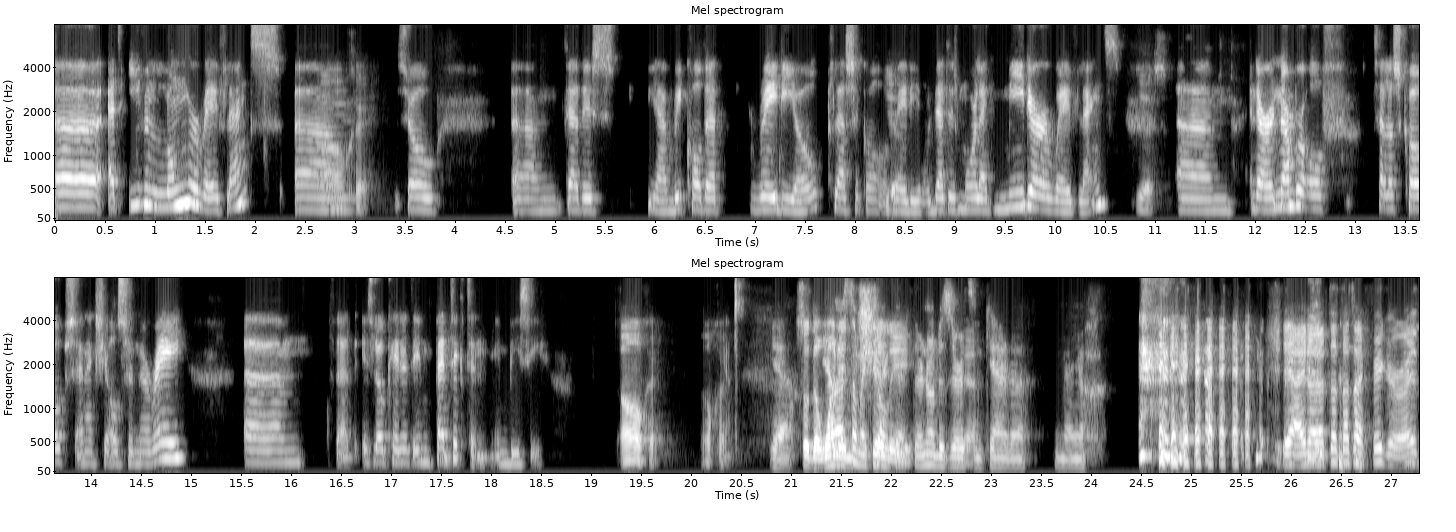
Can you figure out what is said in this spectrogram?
uh, at even longer wavelengths. Um, oh, okay. So um, that is, yeah, we call that radio, classical yeah. radio. That is more like meter wavelengths. Yes. Um, and there are a number of telescopes and actually also an array um, that is located in Penticton in BC. Oh, okay. Okay. Yeah. So the yeah, one in Chile. Checked, there are no desserts yeah. in Canada, Emmanuel. yeah, I know. That's, that's I figure, right?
